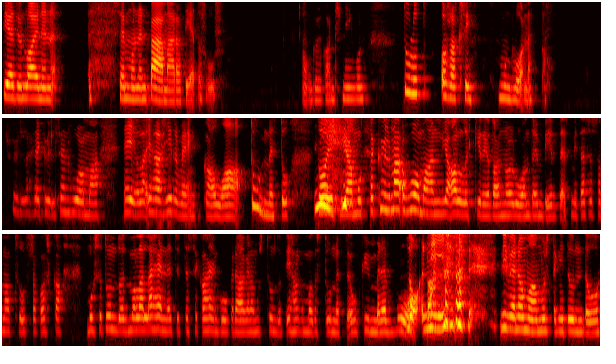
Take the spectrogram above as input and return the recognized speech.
tietynlainen semmoinen päämäärätietoisuus on kyllä kans niin kuin tullut osaksi mun luonnetta. Kyllä, ja kyllä sen huomaa. Me ei olla ihan hirveän kauaa tunnettu toisia, niin. mutta kyllä mä huomaan ja allekirjoitan noin luonteenpiirteet, mitä sä sanot suussa, koska musta tuntuu, että me ollaan lähennetty tässä kahden kuukauden aikana, musta tuntuu, että ihan kuin me oltaisiin tunnettu joku kymmenen vuotta. No niin, siis nimenomaan mustakin tuntuu.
